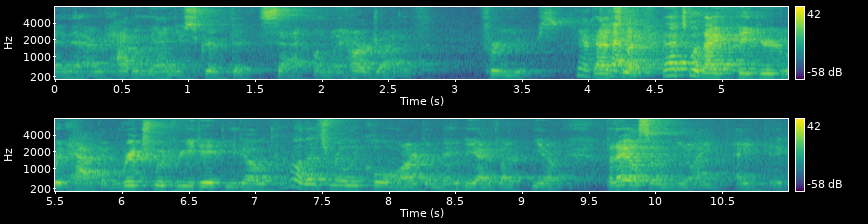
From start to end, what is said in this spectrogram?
and that I would have a manuscript that sat on my hard drive for years. Okay. That's what that's what I figured would happen. Rich would read it and go, "Oh, that's really cool, Mark," and maybe I'd let you know. But I also, you know, I, I it,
